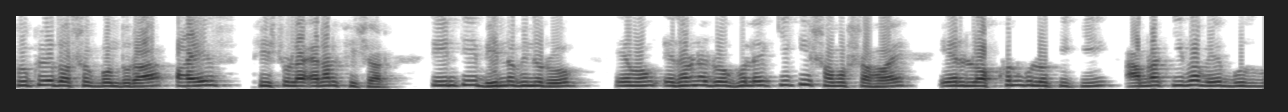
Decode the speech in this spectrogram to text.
সুপ্রিয় দর্শক বন্ধুরা, পাইলস, ফিস্টুলা, অ্যানাল ফিশার তিনটি ভিন্ন ভিন্ন রোগ এবং এ ধরনের রোগ হলে কি কি সমস্যা হয়, এর লক্ষণগুলো কি কি, আমরা কীভাবে বুঝব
